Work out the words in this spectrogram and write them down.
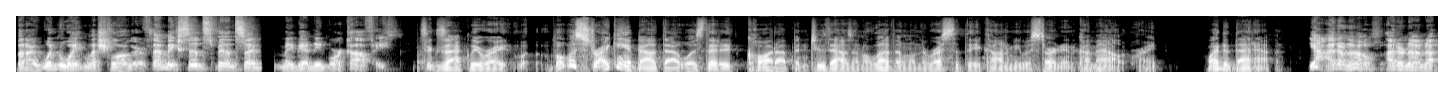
but I wouldn't wait much longer. If that makes sense, Vince, I, maybe I need more coffee. That's exactly right. What was striking about that was that it caught up in 2011 when the rest of the economy was starting to come out, right? Why did that happen? Yeah, I don't know. I don't know. Now,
